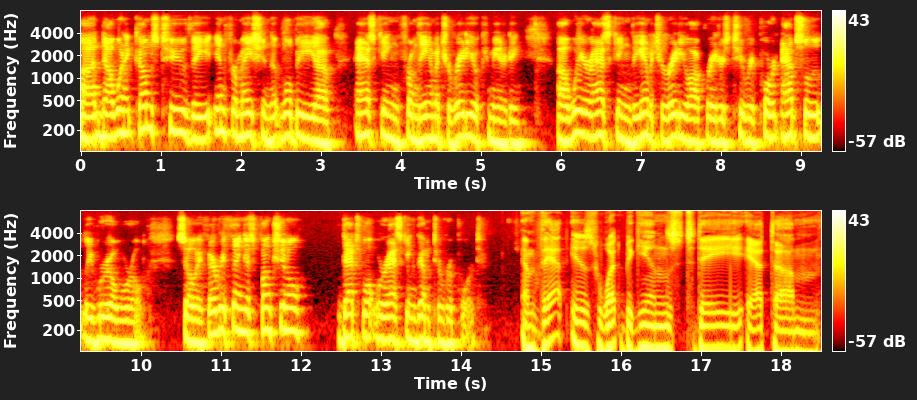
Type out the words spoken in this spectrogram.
Uh, now, when it comes to the information that we'll be uh, asking from the amateur radio community, uh, we are asking the amateur radio operators to report absolutely real world. So if everything is functional, that's what we're asking them to report. And that is what begins today at um,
